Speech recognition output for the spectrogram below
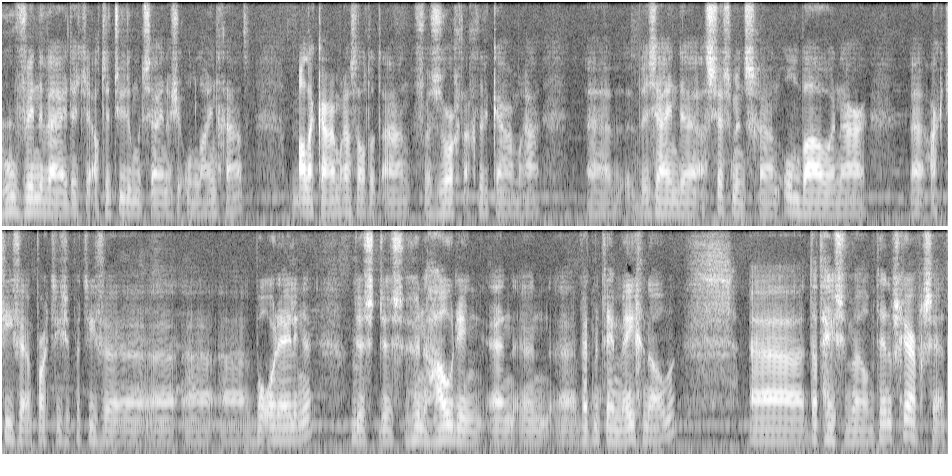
hoe vinden wij dat je attitude moet zijn als je online gaat? Alle camera's altijd aan, verzorgd achter de camera. Uh, we zijn de assessments gaan ombouwen naar uh, actieve en participatieve beoordelingen. Hm. Dus, dus hun houding en, en werd meteen meegenomen. Dat heeft ze me wel meteen op scherp gezet.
